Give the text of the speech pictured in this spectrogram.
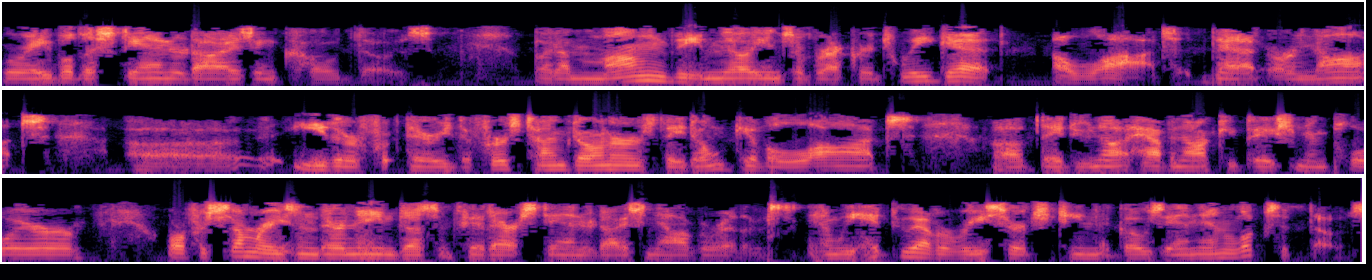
We're able to standardize and code those. But among the millions of records, we get a lot that are not uh, either they're either first-time donors, they don't give a lot, uh, they do not have an occupation employer, or for some reason their name doesn't fit our standardizing algorithms. And we do have a research team that goes in and looks at those.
